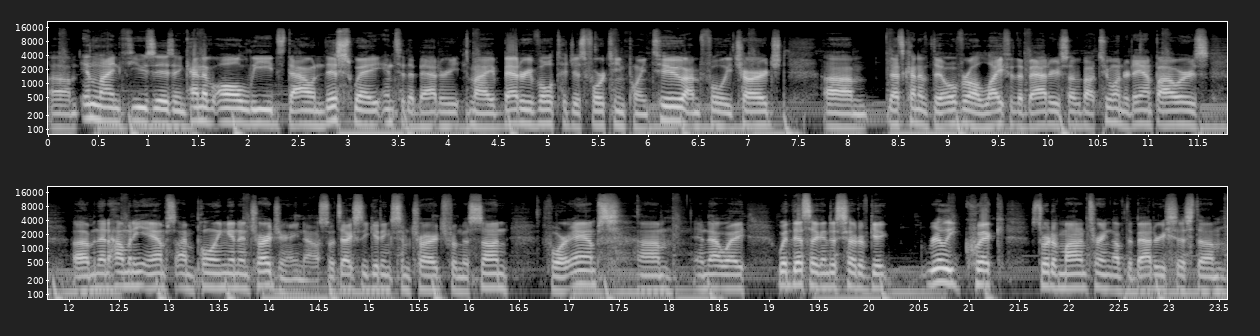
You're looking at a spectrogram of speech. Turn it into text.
um, inline fuses, and kind of all leads down this way into the battery. My battery voltage is 14.2. I'm fully charged. Um, that's kind of the overall life of the battery. So I have about 200 amp hours. Um, and then how many amps I'm pulling in and charging right now. So it's actually getting some charge from the sun for amps. Um, and that way with this, I can just sort of get really quick sort of monitoring of the battery system.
